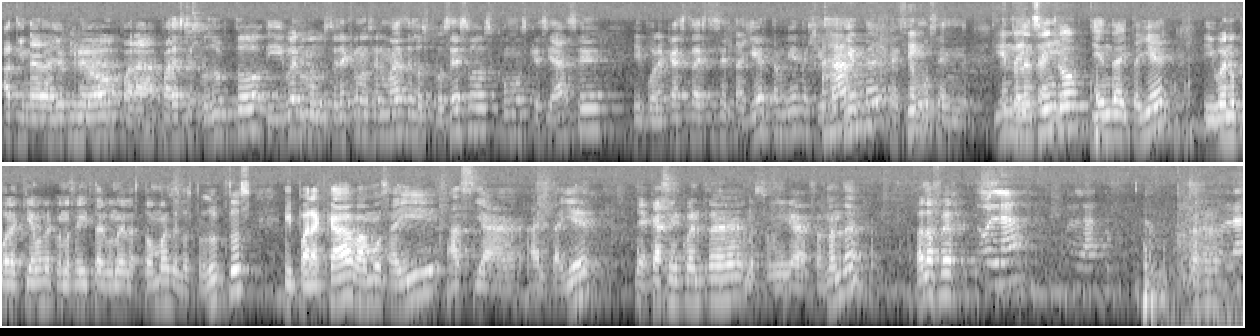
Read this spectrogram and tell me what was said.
atinada, yo creo, para, para, este producto. Y bueno, me gustaría conocer más de los procesos, cómo es que se hace. Y por acá está, este es el taller también, aquí en la tienda. Estamos en tienda, y tienda y taller. Y bueno, por aquí vamos a conocer ahorita algunas de las tomas de los productos. Y para acá vamos a ir hacia el taller. Y acá se encuentra nuestra amiga Fernanda. Hola, Fer. Hola. Hola. Hola.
